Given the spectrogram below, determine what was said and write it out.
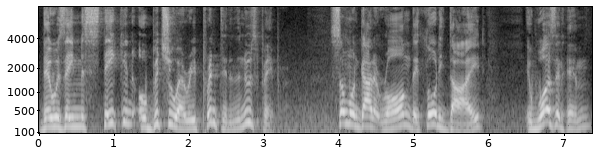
there was a mistaken obituary printed in the newspaper. Someone got it wrong. They thought he died. It wasn't him,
